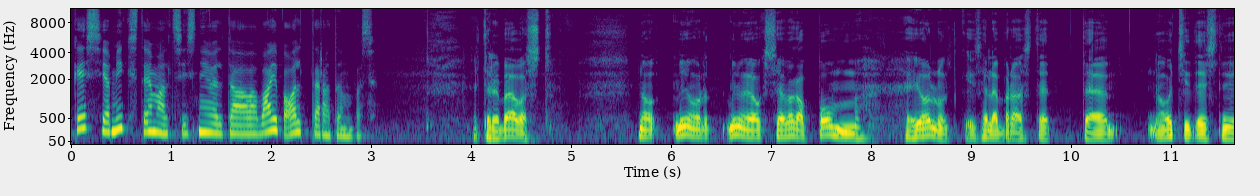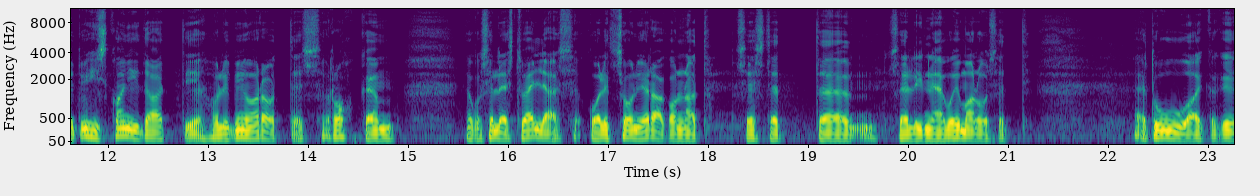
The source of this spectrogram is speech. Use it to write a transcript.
kes ja miks temalt siis nii-öelda vaiba alt ära tõmbas? tere päevast. no minu, minu jaoks see väga pomm ei olnudki, sellepärast et no otsides nüüd ühist kandidaati, oli minu arvates rohkem nagu selle eest väljas koalitsioonierakonnad, sest et äh, selline võimalus, et tuua ikkagi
